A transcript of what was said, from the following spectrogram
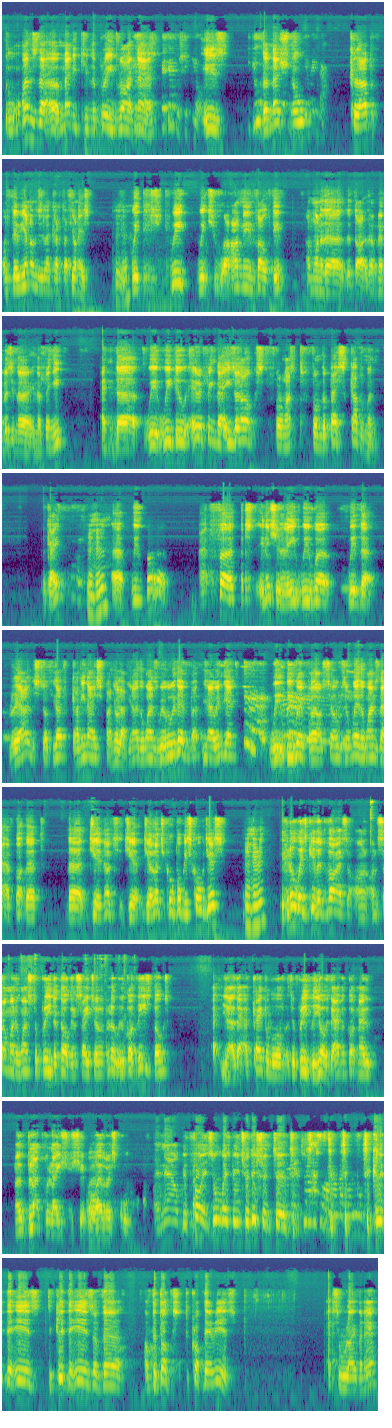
the ones that are managing the breed right now is the national club of the Villanos de las Encartaciones, Mhm. which we which well, I'm involved in. I'm one of the, the the members in the in the thingy, and uh, we we do everything that is asked from us from the Basque government. Okay. Mhm. Uh, we were at first, initially, we were with the Real Sociedad Canina Española. You know, the ones we were with them, but you know, in the end, we, we went by ourselves, and we're the ones that have got the the geolog- ge- geological book. It's called yes. Mhm. You can always give advice on, on someone who wants to breed a dog and say to them, look, we've got these dogs, uh, you know, that are capable of, to breed with yours. They haven't got no no blood relationship or whatever it's called. And now, before, it's always been tradition to to, to, to, to clip the ears, to clip the ears of the of the dogs, to crop their ears. That's all over now.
